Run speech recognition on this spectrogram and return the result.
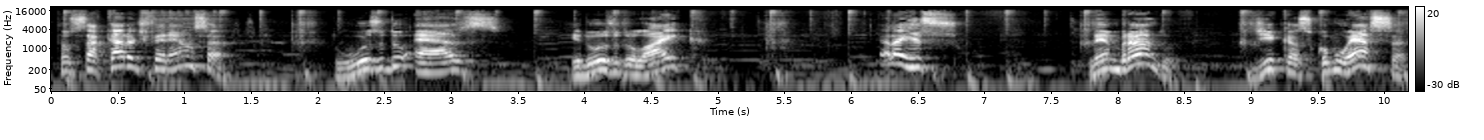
Então, sacaram a diferença do uso do as e do uso do like? Era isso. Lembrando dicas como essa,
